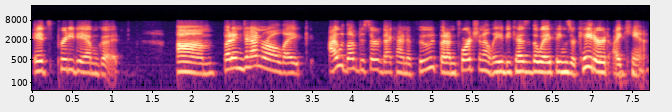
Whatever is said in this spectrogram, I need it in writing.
it's pretty damn good. Um, but in general, like I would love to serve that kind of food, but unfortunately, because of the way things are catered, I can't.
